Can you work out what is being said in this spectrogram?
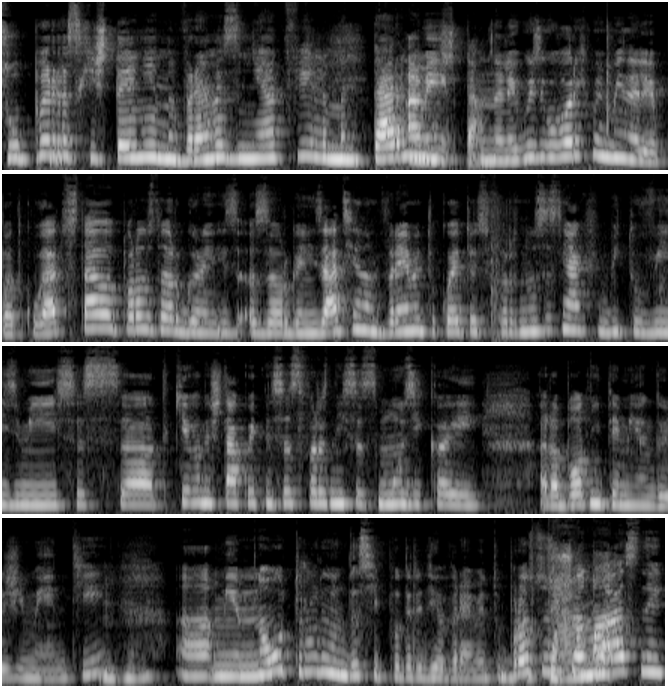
супер разхищение на време за някакви елементарни Ами, неща. нали го изговорихме миналия път. Когато става въпрос за, организ... за организация на времето, което е свързано с някакви битовизми, с а, такива неща, които не са свързани с музика и работните ми ангажименти, mm-hmm. а, ми е много трудно да си подредя времето. Просто Да, защото ма- аз не...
